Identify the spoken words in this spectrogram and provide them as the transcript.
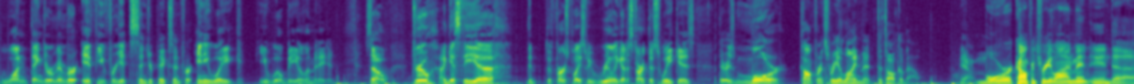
one thing to remember: if you forget to send your picks in for any week, you will be eliminated. So, Drew, I guess the uh, the, the first place we really got to start this week is there is more conference realignment to talk about. Yeah, more conference realignment, and uh,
